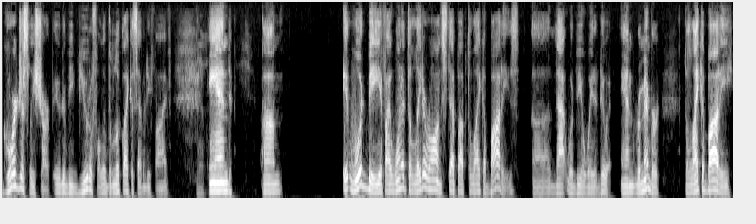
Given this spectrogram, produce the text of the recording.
gorgeously sharp. It would be beautiful. It would look like a 75, Yeah. and um, it would be if I wanted to later on step up to Leica bodies. Uh, that would be a way to do it. And remember, the Leica body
